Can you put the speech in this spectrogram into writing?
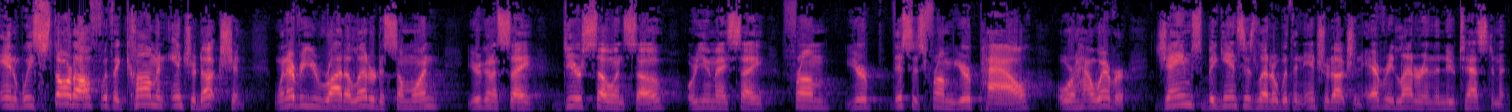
and we start off with a common introduction. Whenever you write a letter to someone, you're going to say, Dear so and so, or you may say, from your, This is from your pal, or however. James begins his letter with an introduction. Every letter in the New Testament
